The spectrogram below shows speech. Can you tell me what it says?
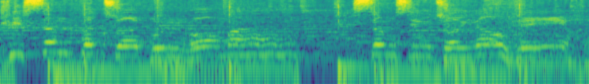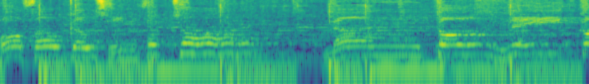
决心。不再伴我吗？深宵再勾起，可否旧情复再？难道你觉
